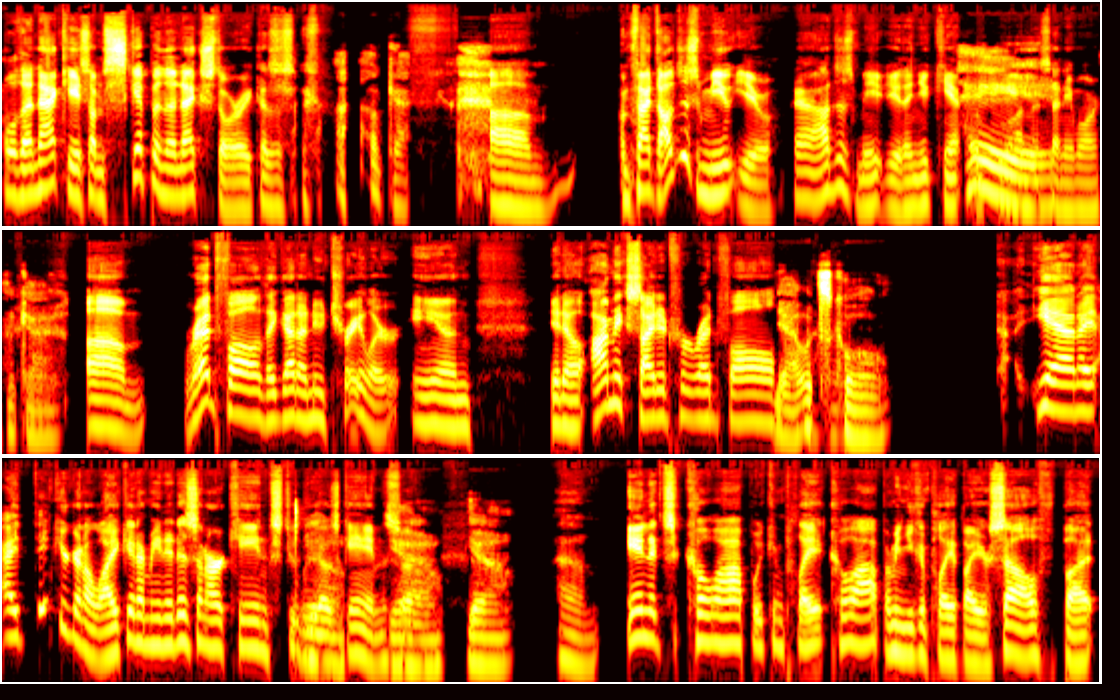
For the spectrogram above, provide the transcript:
Well, in that case, I'm skipping the next story because, okay. um, in fact, I'll just mute you. Yeah, I'll just mute you. Then you can't Hey. on this anymore. Okay. Um, Redfall, they got a new trailer, and you know I'm excited for Redfall. Yeah, it looks Um, cool. Yeah, and I, I think you're gonna like it. I mean, it is an Arkane Studios Yeah, game, so Yeah. Yeah. um, and it's a co-op. We can play it co-op. I mean, you can play it by yourself, but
